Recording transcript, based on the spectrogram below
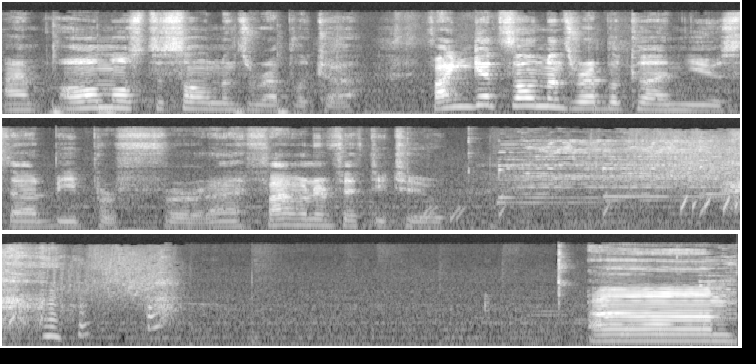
I'm almost to Solomon's replica. If I can get Solomon's replica in use, that would be preferred. I have 552. Um...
